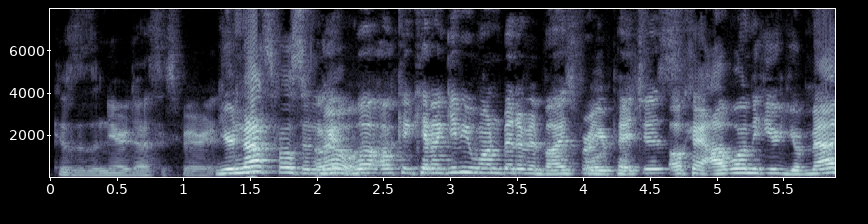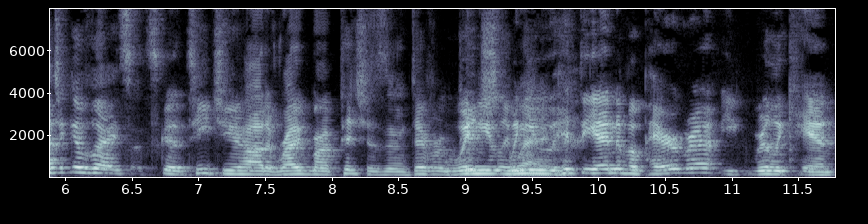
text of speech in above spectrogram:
Because of the near-death experience. You're not supposed to okay, know. well, okay. Can I give you one bit of advice for Well, your pitches? Okay, I want to hear your magic advice. It's going to teach you how to write my pitches in a different when you pitchly when way. you hit the end of a paragraph, you really can't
